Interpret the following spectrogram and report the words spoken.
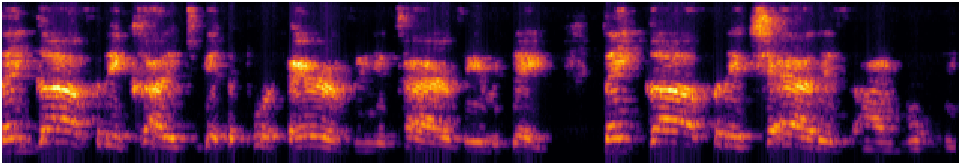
Thank God for that car that you get to put air in your tires every day. Thank God for that child that's unruly.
